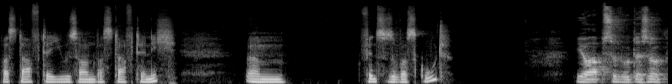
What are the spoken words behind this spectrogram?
was darf der User und was darf der nicht. Ähm, findest du sowas gut? Ja, absolut. Also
